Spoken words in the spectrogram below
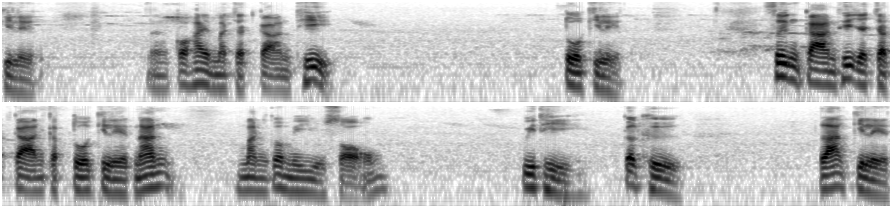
กิเลสนะก็ให้มาจัดการที่ตัวกิเลส ซึ่งการที่จะจัดการกับตัวกิเลสนั้น มันก็มีอยู่สองวิธีก็คือละกิเลส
